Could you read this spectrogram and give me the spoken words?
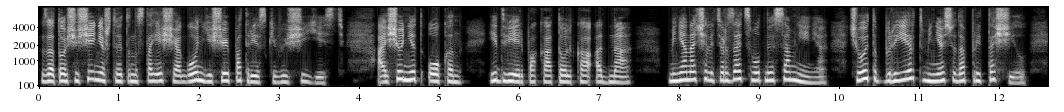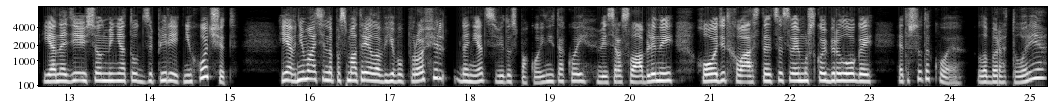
зато ощущение, что это настоящий огонь, еще и потрескивающий есть. А еще нет окон, и дверь пока только одна. Меня начали терзать смутные сомнения. Чего это Бриерт меня сюда притащил? Я надеюсь, он меня тут запереть не хочет? Я внимательно посмотрела в его профиль. Да нет, с виду спокойный такой, весь расслабленный, ходит, хвастается своей мужской берлогой. Это что такое? Лаборатория?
